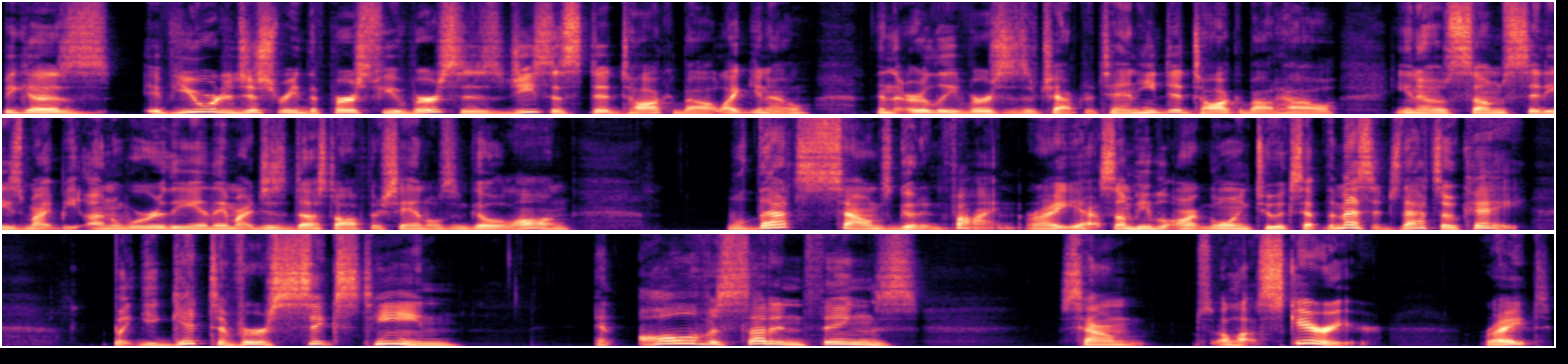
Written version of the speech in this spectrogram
Because if you were to just read the first few verses, Jesus did talk about, like, you know, in the early verses of chapter 10, he did talk about how, you know, some cities might be unworthy and they might just dust off their sandals and go along. Well, that sounds good and fine, right? Yeah, some people aren't going to accept the message. That's okay. But you get to verse 16, and all of a sudden things sound a lot scarier, right?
